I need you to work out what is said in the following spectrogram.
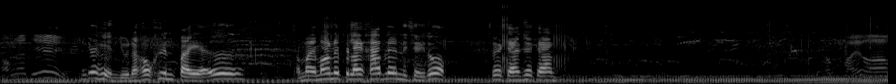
สองนาทีมันก็เห็นอยู่นะเขาขึ้นไปเออเอาใหม่มอนไม่เป็นไรครับเล่นเฉยๆลูกช่วยกันช่วยกัน ต้องถอยออก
